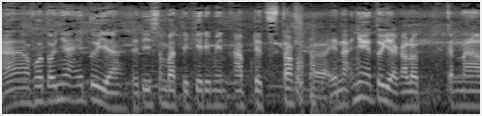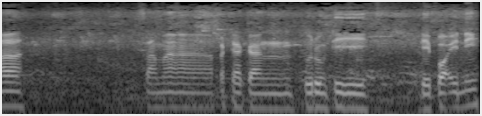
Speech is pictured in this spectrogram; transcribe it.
Nah fotonya itu ya, jadi sempat dikirimin update stok. Uh, enaknya itu ya kalau kenal sama pedagang burung di Depok ini.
